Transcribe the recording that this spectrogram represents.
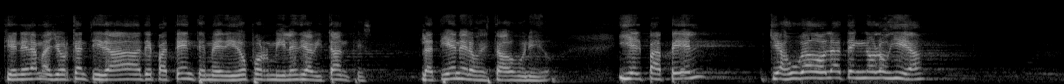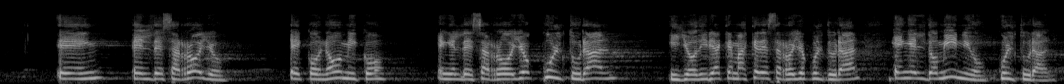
tiene la mayor cantidad de patentes medidos por miles de habitantes. La tiene los Estados Unidos. Y el papel que ha jugado la tecnología en el desarrollo económico, en el desarrollo cultural, y yo diría que más que desarrollo cultural, en el dominio cultural.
